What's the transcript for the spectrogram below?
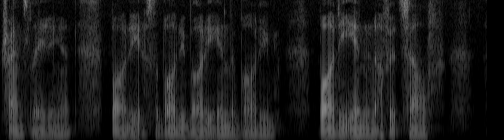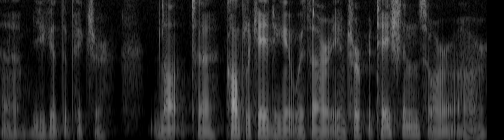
translating it. Body is the body, body in the body, body in and of itself. Uh, you get the picture. Not uh, complicating it with our interpretations or our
